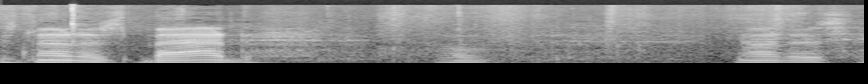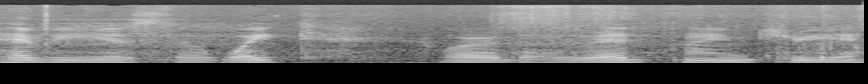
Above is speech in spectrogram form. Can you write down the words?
It's not as bad of not as heavy as the white or the red pine tree. Eh?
